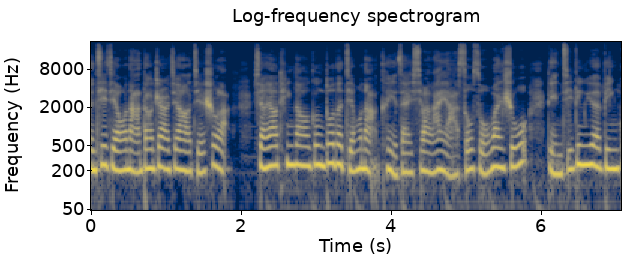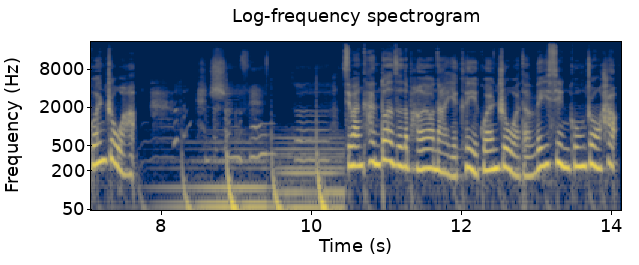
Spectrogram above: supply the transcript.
本期节目呢到这儿就要结束了。想要听到更多的节目呢，可以在喜马拉雅搜索万事屋，点击订阅并关注我。喜欢看段子的朋友呢，也可以关注我的微信公众号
